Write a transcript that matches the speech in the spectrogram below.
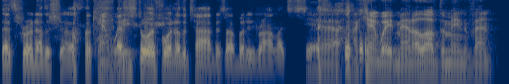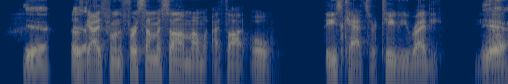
that's for another show. Can't wait. that's a story for another time, as our buddy Ron likes to say. Yeah, I can't wait, man. I love the main event. Yeah, those yeah. guys from the first time I saw them, I, I thought, oh, these cats are TV ready. Yeah. Know?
